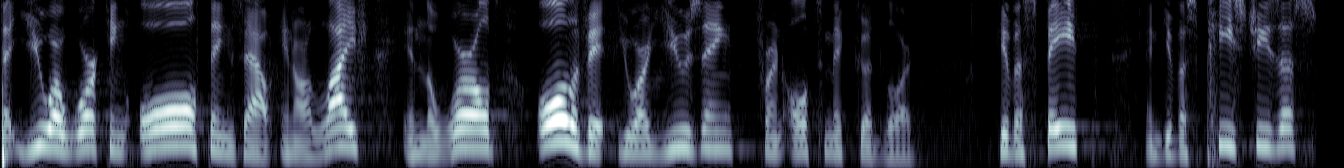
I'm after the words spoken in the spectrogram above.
That you are working all things out in our life, in the world, all of it you are using for an ultimate good, Lord. Give us faith and give us peace, Jesus.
